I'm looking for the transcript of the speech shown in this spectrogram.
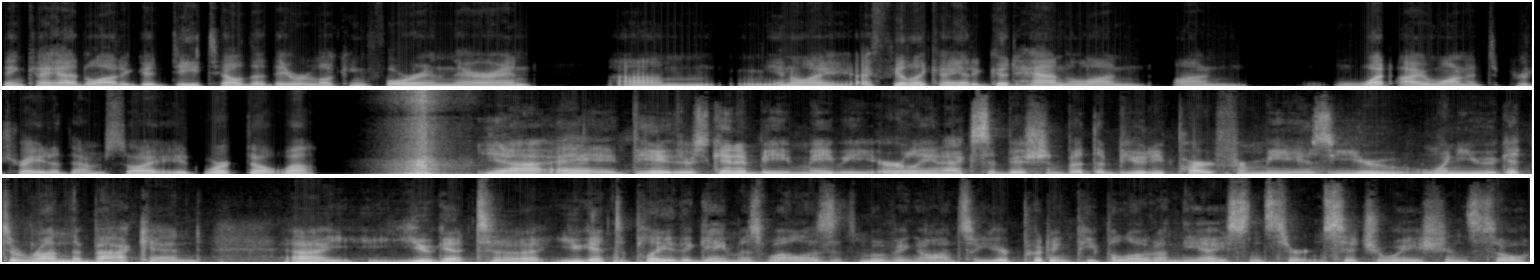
think I had a lot of good detail that they were looking for in there, and um, you know I, I feel like I had a good handle on on what I wanted to portray to them. So I, it worked out well. Yeah, hey, hey there's going to be maybe early in exhibition, but the beauty part for me is you when you get to run the back end, uh, you get to you get to play the game as well as it's moving on. So you're putting people out on the ice in certain situations. So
